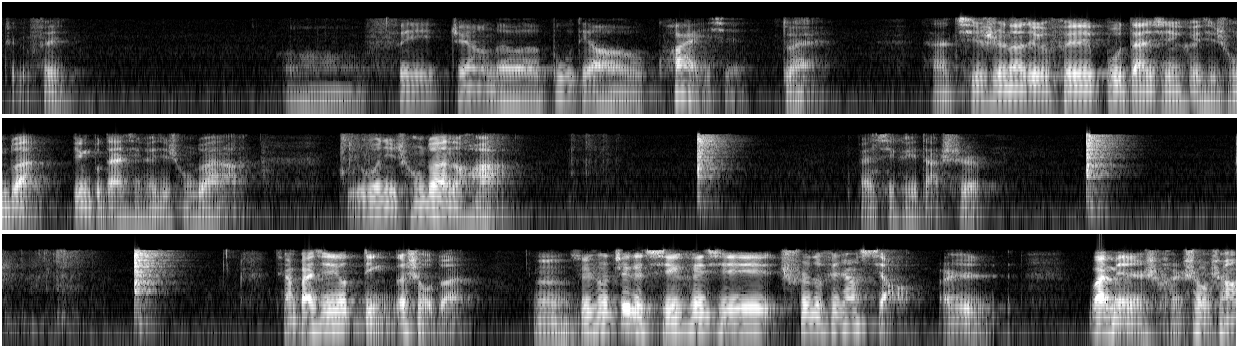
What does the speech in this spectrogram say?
这个飞。哦，飞这样的步调快一些。对，啊，其实呢，这个飞不担心黑棋冲断，并不担心黑棋冲断啊。如果你冲断的话，白棋可以打吃，这样白棋有顶的手段。嗯，所以说这个棋黑棋吃的非常小，而且外面是很受伤，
